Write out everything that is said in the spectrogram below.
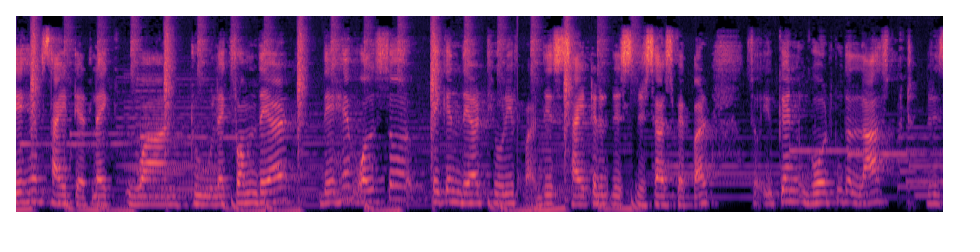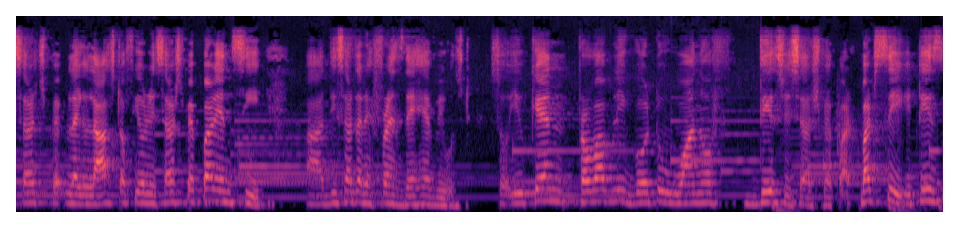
they have cited like one two like from there they have also taken their theory for this cited this research paper. So you can go to the last research like last of your research paper and see uh, these are the reference they have used so you can probably go to one of these research paper. But see it is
